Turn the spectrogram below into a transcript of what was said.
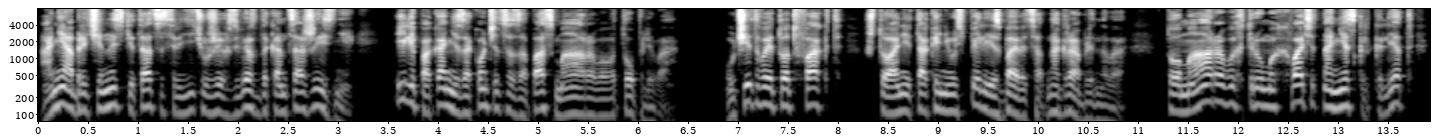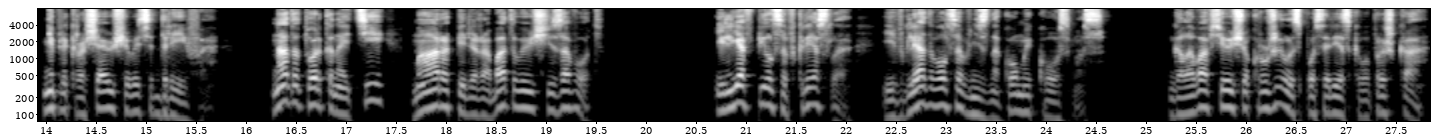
они обречены скитаться среди чужих звезд до конца жизни или пока не закончится запас маарового топлива. Учитывая тот факт, что они так и не успели избавиться от награбленного, то маара в их трюмах хватит на несколько лет непрекращающегося дрейфа. Надо только найти маро-перерабатывающий завод. Илья впился в кресло и вглядывался в незнакомый космос. Голова все еще кружилась после резкого прыжка.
